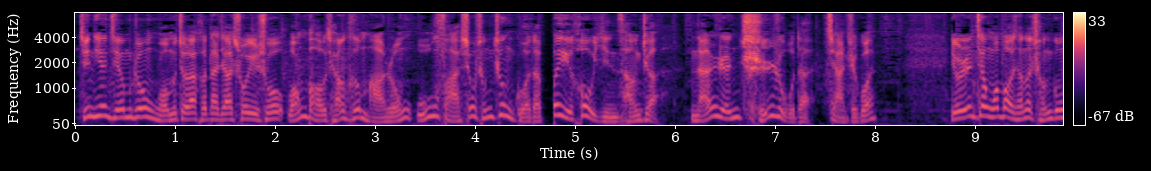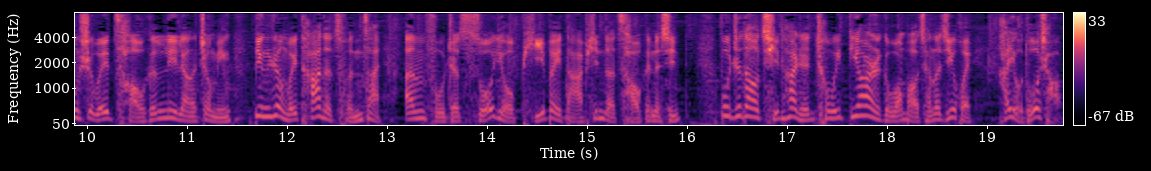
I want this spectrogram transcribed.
今天节目中，我们就来和大家说一说王宝强和马蓉无法修成正果的背后隐藏着男人耻辱的价值观。有人将王宝强的成功视为草根力量的证明，并认为他的存在安抚着所有疲惫打拼的草根的心。不知道其他人成为第二个王宝强的机会还有多少？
